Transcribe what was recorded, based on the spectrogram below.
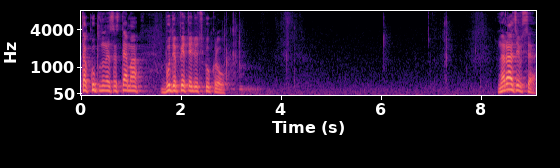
та куплена система буде пити людську кров? Наразі все.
